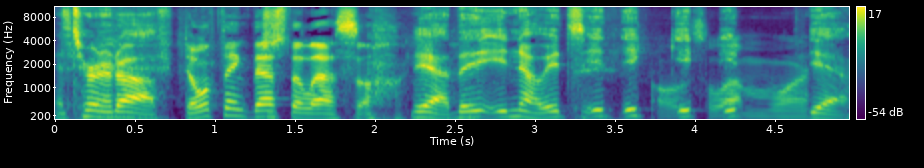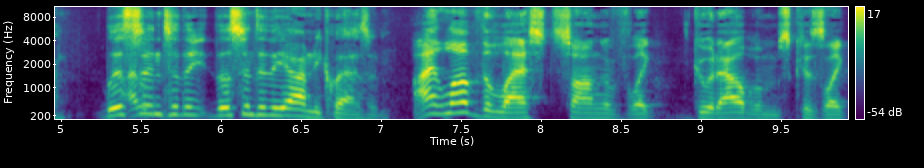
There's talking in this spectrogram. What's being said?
and turn it off. Don't think that's the last song. Yeah, they, no, it's it it, Oh, it, it's a lot it- more. Yeah, listen to the listen to the Omniclasm. I love the last song of like good albums because like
